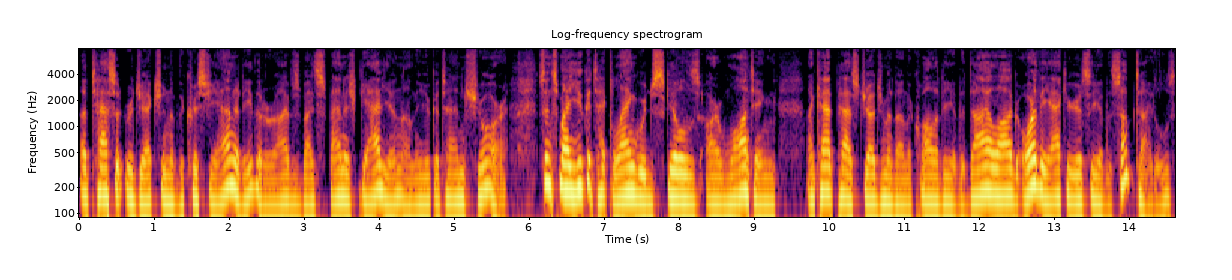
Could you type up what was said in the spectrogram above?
a tacit rejection of the Christianity that arrives by Spanish galleon on the Yucatan shore. Since my Yucatec language skills are wanting, I can't pass judgment on the quality of the dialogue or the accuracy of the subtitles,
